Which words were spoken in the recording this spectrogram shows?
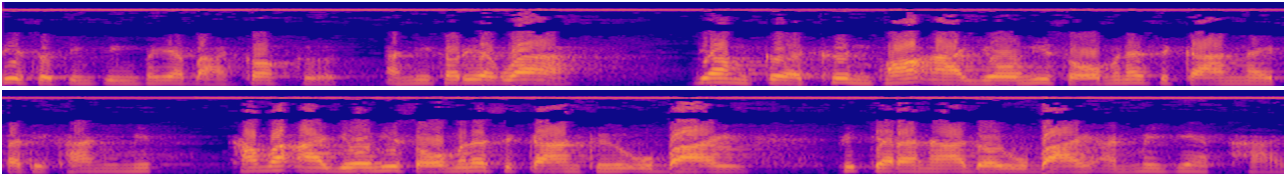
ที่สุดจริง ๆ พยาบาทก็เกิด อันนี้เขาเรียกว่าย่อมเกิดขึ้น เพราะอายโยนิโสมนสิการในปฏิฆานิมิตคำว่าอายโยนิโสมนสิการคืออุบาย พิจารณาโดยอุบายอันไม่แยบคาย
